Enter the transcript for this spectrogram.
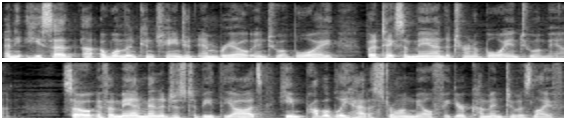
And he, he said, a, a woman can change an embryo into a boy, but it takes a man to turn a boy into a man. So if a man manages to beat the odds, he probably had a strong male figure come into his life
